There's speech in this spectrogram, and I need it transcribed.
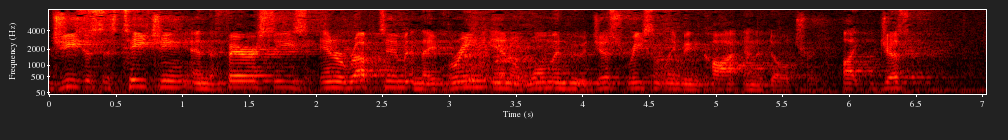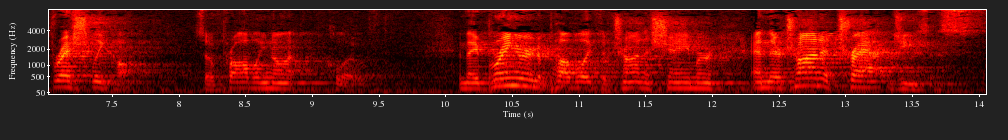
Jesus is teaching and the Pharisees interrupt him and they bring in a woman who had just recently been caught in adultery. Like just freshly caught. So probably not clothed. And they bring her into public. They're trying to shame her. And they're trying to trap Jesus.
